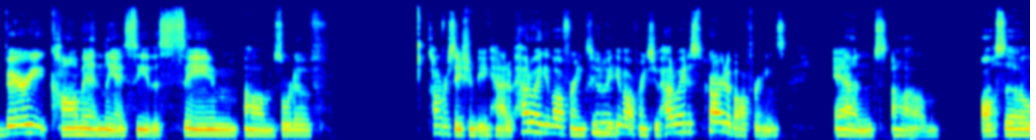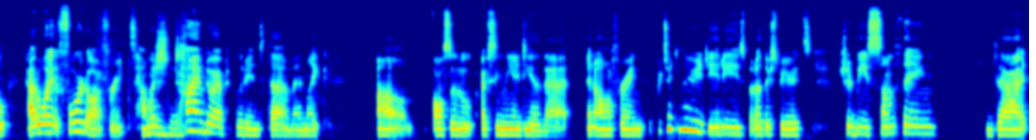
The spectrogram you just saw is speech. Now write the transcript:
very commonly, I see the same um, sort of conversation being had of how do I give offerings? Who do I Mhm. give offerings to? How do I discard of offerings? And um, also, how do I afford offerings? How much Mhm. time do I have to put into them? And like, um, also, I've seen the idea that an offering, particularly deities, but other spirits, should be something that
